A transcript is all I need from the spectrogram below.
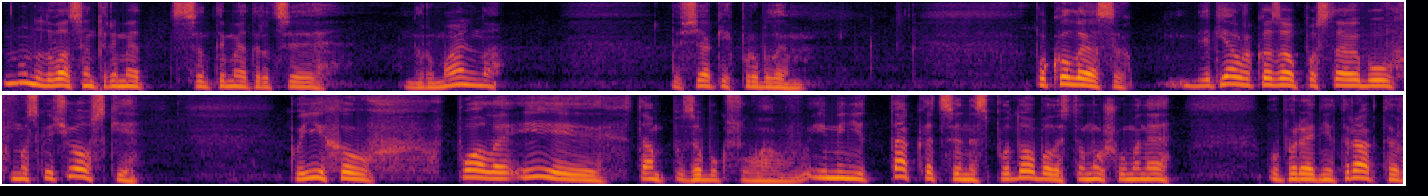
Ну, на 2 сантиметри, сантиметри це нормально, без всяких проблем. По колесах, як я вже казав, поставив був москвичовський, поїхав в поле і там забуксував. І мені так це не сподобалось, тому що у мене попередній трактор,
